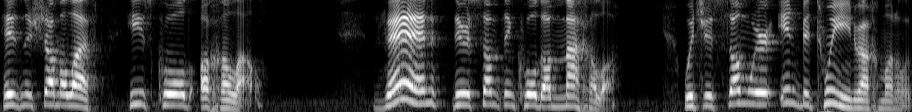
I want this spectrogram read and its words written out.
His neshama left. He's called a chalal. Then there's something called a machala, which is somewhere in between Rahman al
